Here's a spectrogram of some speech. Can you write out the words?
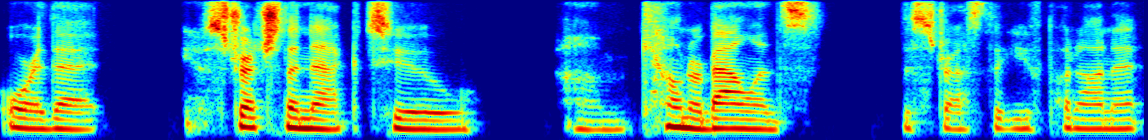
or that you know, stretch the neck to um, counterbalance the stress that you've put on it.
